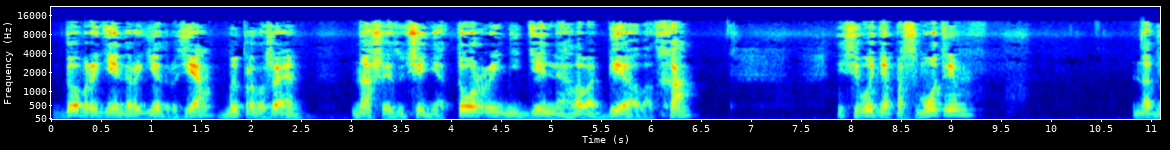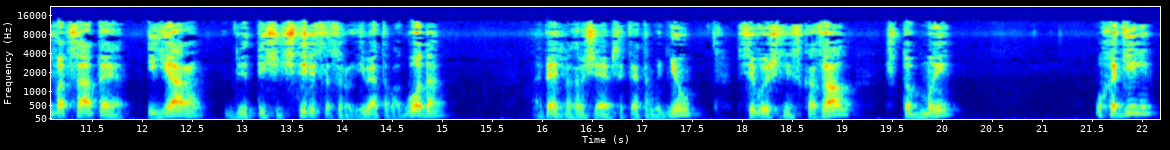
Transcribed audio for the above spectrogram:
Добрый день, дорогие друзья! Мы продолжаем наше изучение Торы, недельная глава Беалатха. И сегодня посмотрим на 20 ияра 2449 года. Опять возвращаемся к этому дню. Всевышний сказал, чтобы мы уходили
